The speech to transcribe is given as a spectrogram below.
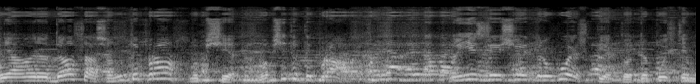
Я говорю, да, Саша, ну ты прав вообще-то. Вообще-то ты прав. Но есть же еще и другой аспект. Вот, допустим,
